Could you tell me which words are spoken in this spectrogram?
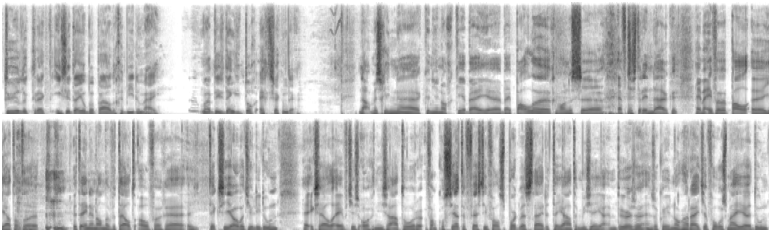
tuurlijk trekt ICT op bepaalde gebieden mij. Maar het is denk ik toch echt secundair. Nou, misschien eh, kun je nog een keer bij, eh, bij Paul eh, gewoon eens eventjes erin duiken. Hey, maar even, Paul, je had al het een en ander verteld over Tixio, wat jullie doen. Ik zei al eventjes organisatoren van concerten, festivals, sportwedstrijden, theater, musea en beurzen. En zo kun je nog een rijtje volgens mij doen.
